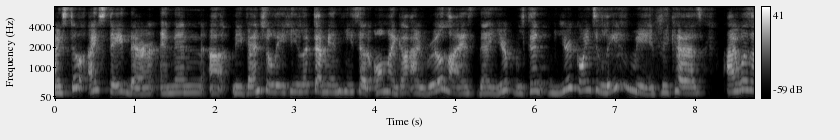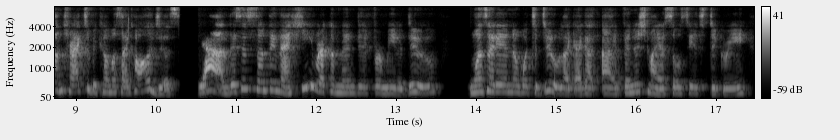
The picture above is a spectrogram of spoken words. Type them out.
I still I stayed there, and then uh, eventually he looked at me and he said, "Oh my God, I realized that you're you're going to leave me because I was on track to become a psychologist." Yeah, this is something that he recommended for me to do. Once I didn't know what to do, like I got I finished my associate's degree,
